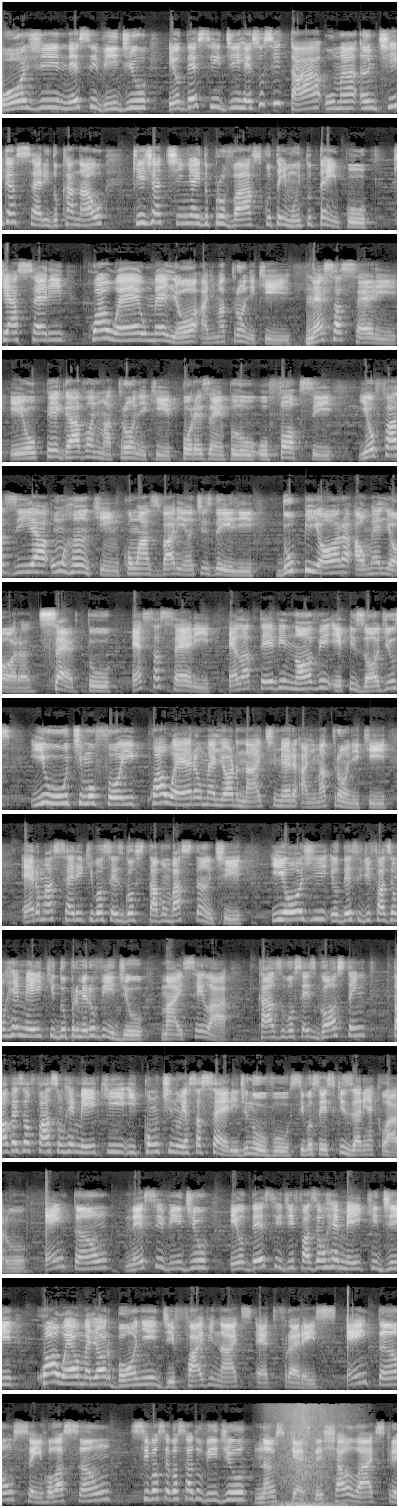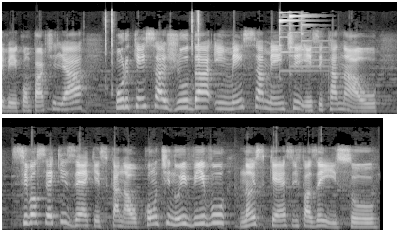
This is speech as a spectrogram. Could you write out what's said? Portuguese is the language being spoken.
Hoje, nesse vídeo, eu decidi ressuscitar uma antiga série do canal que já tinha ido pro Vasco tem muito tempo, que é a série Qual é o melhor animatronic? Nessa série, eu pegava um animatronic, por exemplo, o Foxy, e eu fazia um ranking com as variantes dele, do pior ao melhor. Certo, essa série, ela teve nove episódios e o último foi Qual era o melhor Nightmare Animatronic? Era uma série que vocês gostavam bastante. E hoje eu decidi fazer um remake do primeiro vídeo, mas sei lá, caso vocês gostem, talvez eu faça um remake e continue essa série de novo, se vocês quiserem, é claro. Então, nesse vídeo, eu decidi fazer um remake de qual é o melhor Bonnie de Five Nights at Freddy's. Então, sem enrolação, se você gostar do vídeo, não esquece de deixar o like, inscrever e compartilhar, porque isso ajuda imensamente esse canal. Se você quiser que esse canal continue vivo, não esquece de fazer isso.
